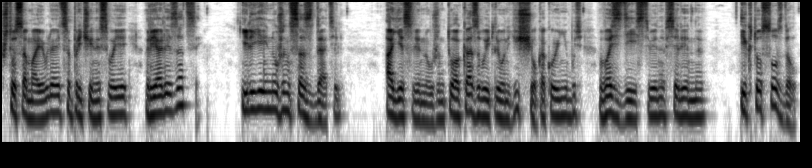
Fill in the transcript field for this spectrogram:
что сама является причиной своей реализации? Или ей нужен Создатель? А если нужен, то оказывает ли он еще какое-нибудь воздействие на Вселенную? И кто создал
